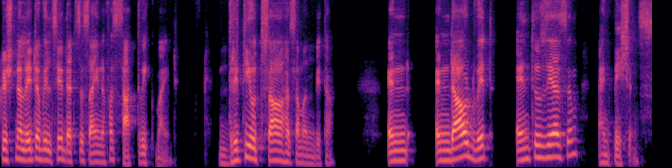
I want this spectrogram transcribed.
Krishna later will say that's a sign of a sattvic mind. Dhriti utsaha samanvita. And endowed with enthusiasm and patience.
